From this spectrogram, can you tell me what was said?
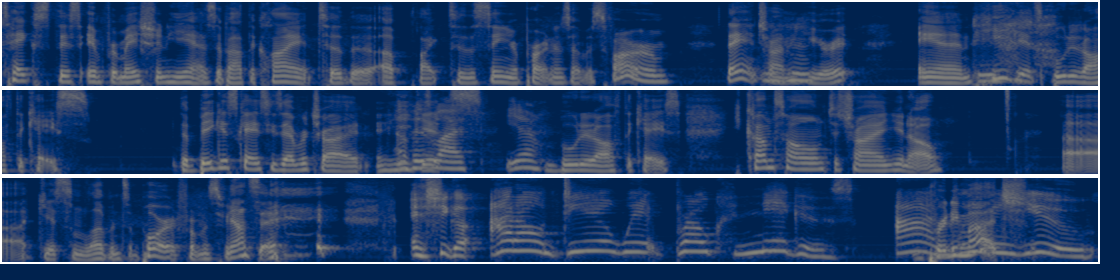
takes this information he has about the client to the up like to the senior partners of his firm, they ain't trying to Mhm. hear it. And he Yeah. gets booted off the case. The biggest case he's ever tried, and he of gets life. Yeah. booted off the case. He comes home to try and, you know, uh, get some love and support from his fiance. and she go, I don't deal with broke niggas. I'm Pretty much. you.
